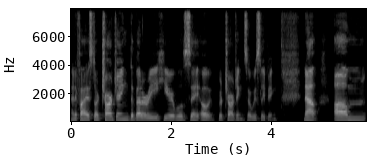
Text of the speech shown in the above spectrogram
And if I start charging, the battery here will say, oh, we're charging, so we're sleeping. Now, um,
